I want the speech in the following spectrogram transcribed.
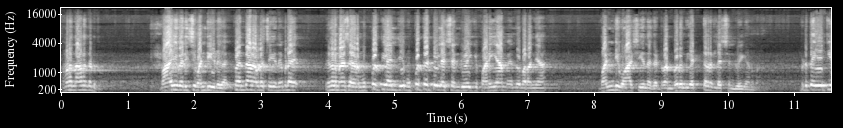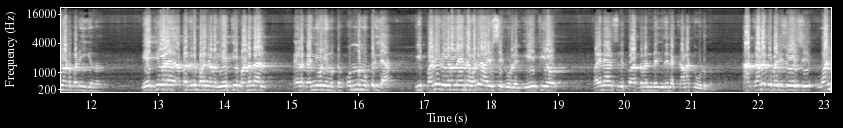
നമ്മളെ നാണം കെടുത്തു. വാരി വലിച്ച് വണ്ടി ഇടുക. ഇപ്പൊ എന്താണ് അവിടെ ചെയ്യുന്നത്? ഇവിടെ നിങ്ങൾ മനസ്സിലാക്കണം മുപ്പത്തി അഞ്ച് മുപ്പത്തെട്ട് ലക്ഷം രൂപയ്ക്ക് പണിയാം എന്ന് പറഞ്ഞ വണ്ടി വാഷ് ചെയ്യുന്ന കെട്ടിടം വെറും എട്ടര ലക്ഷം രൂപയ്ക്കാണ് പറഞ്ഞത് ഇവിടുത്തെ എ ടി ആണ് പണിയിക്കുന്നത്. എ ടി പലരും പറഞ്ഞോളൂ എ ടി പണിതാൽ അയാളെ കഞ്ഞൂണി മുട്ടും. ഒന്നും മുട്ടില്ല. ഈ പണി തീർന്നതിന്റെ ഒരാഴ്ചക്കുള്ളിൽ A T O finance department ഇതിന്റെ കണക്ക് കൊടുക്കും. ആ കണക്ക് പരിശോധിച്ച് വൺ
